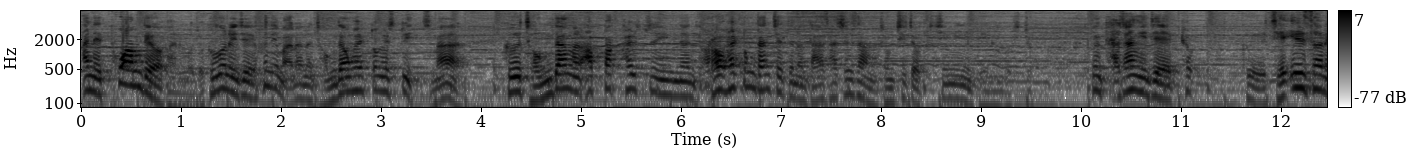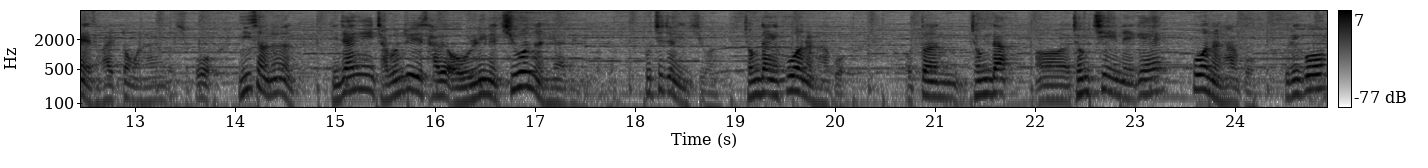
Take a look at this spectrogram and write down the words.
안에 포함되어 가는 거죠. 그거는 이제 흔히 말하는 정당 활동일 수도 있지만 그 정당을 압박할 수 있는 여러 활동 단체들은 다 사실상 정치적 시민이 되는 것이죠. 그럼 가장 이제 표, 그 제1선에서 활동을 하는 것이고 2선은 굉장히 자본주의 사회에 어울리는 지원을 해야 되는 거죠. 구체적인 지원. 정당에 후원을 하고 어떤 정당 어, 정치인에게 후원을 하고 그리고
